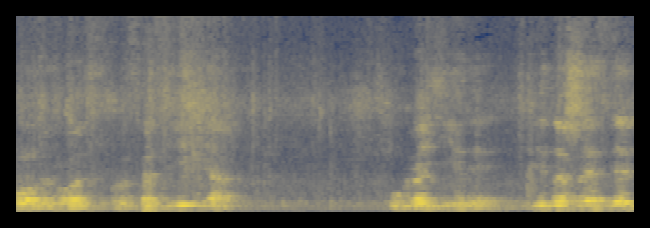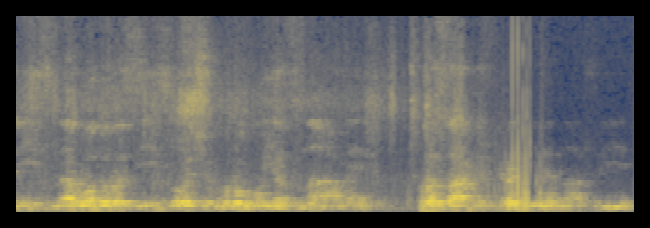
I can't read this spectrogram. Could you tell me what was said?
молимось про спасіння України від нашестя військ народу російського, що ворогує з нами, про захист країни нашої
